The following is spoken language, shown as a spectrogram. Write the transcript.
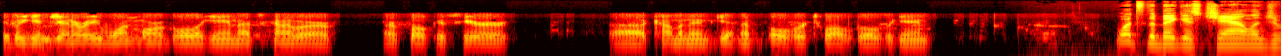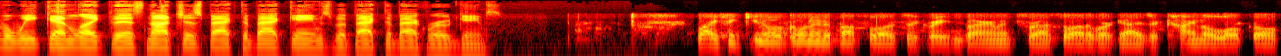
if we can generate one more goal a game, that's kind of our our focus here, uh, coming in getting over 12 goals a game. What's the biggest challenge of a weekend like this? Not just back to back games, but back to back road games. Well, I think you know going into Buffalo, it's a great environment for us. A lot of our guys are kind of local,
